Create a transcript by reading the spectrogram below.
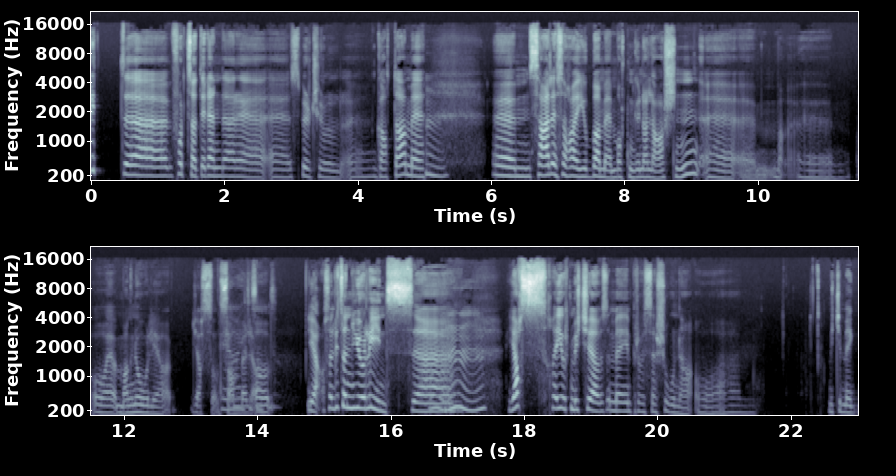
litt uh, Fortsatt i den der uh, spiritual-gata med Mm. Um, særlig så har jeg jobba med Morten Gunnar Larsen uh, uh, og Magnolia Jazz Ensemble. ikke og, ja, så litt sånn New Orleans uh, Mm. jazz har jeg gjort mye av med improvisasjoner og um, mye med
